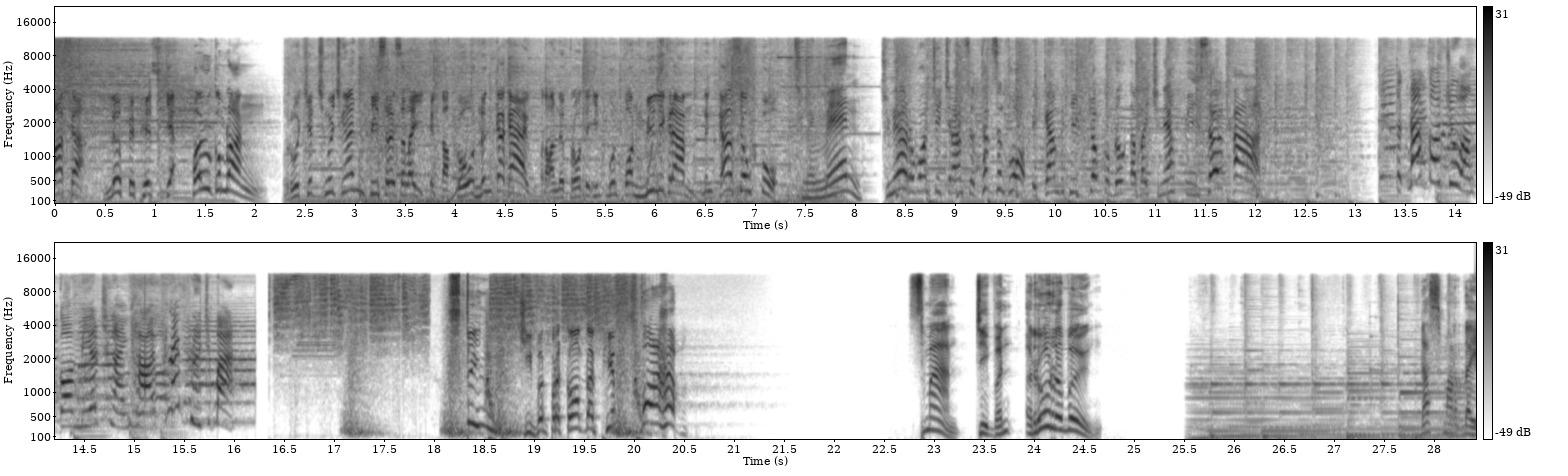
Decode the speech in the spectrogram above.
បាកាលើសពីភេសជ្ជៈបើកម្លាំងរសជាតិឈ្ងុយឆ្ងាញ់ពីស្រូវសាលីទឹកដោះគោនិងកាកាវផ្ដល់នូវប្រូតេអ៊ីន4000មីលីក្រាមនិងកាល់ស្យូមខ្ពស់ឆ្ងាញ់មែនឈ្នះរង្វាន់ជាច្រើនសន្ធឹកសន្ធាប់ពីកម្មវិធីភ្ជាប់កម្រងដើម្បីឈ្នះពី Cell Card ទឹកដោះគោជូរអង្គមៀលឆ្ងាញ់ហើយផ្នែកភ្លឺច្បាស់ Sting ជីវិតប្រកបដោយភាពស្វាហាប់ ស្មានជីវិតរស់រវើងដាស់ស្មារតី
